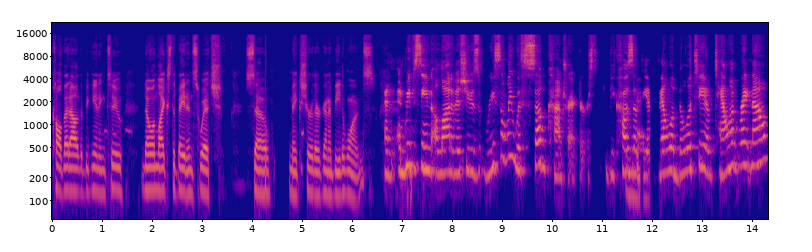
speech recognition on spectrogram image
called that out at the beginning too. No one likes the bait and switch, so make sure they're going to be the ones. And and we've seen a lot of issues recently with subcontractors because mm-hmm. of the availability of talent right now,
